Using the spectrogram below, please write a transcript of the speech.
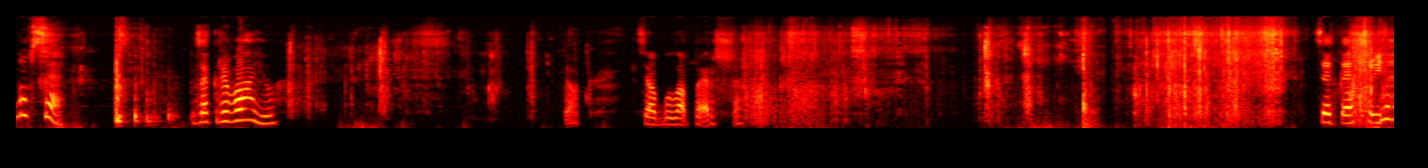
Ну, все. Закриваю. Так, ця була перша. Це те, що я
